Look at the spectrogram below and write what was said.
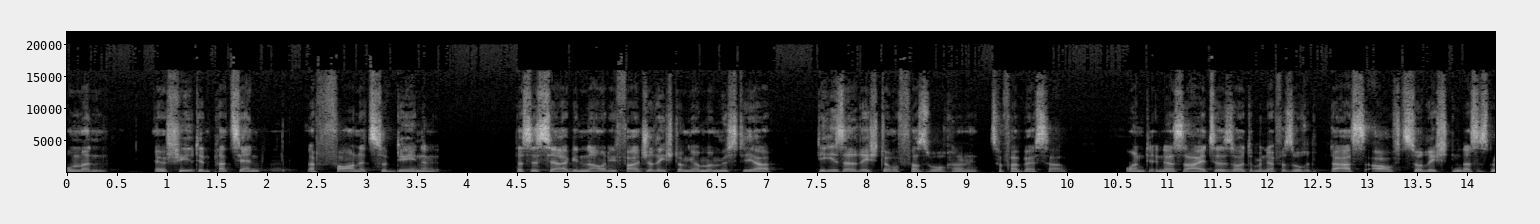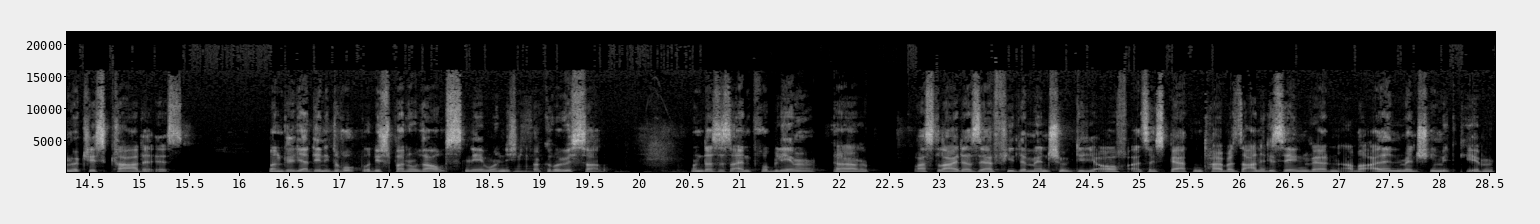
und man empfiehlt den Patienten nach vorne zu dehnen. Das ist ja genau die falsche Richtung. Ja, man müsste ja diese Richtung versuchen zu verbessern. Und in der Seite sollte man ja versuchen, das aufzurichten, dass es möglichst gerade ist. Man will ja den Druck und die Spannung rausnehmen und nicht vergrößern. Und das ist ein Problem, äh, was leider sehr viele Menschen, die auch als Experten teilweise angesehen werden, aber allen Menschen mitgeben.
